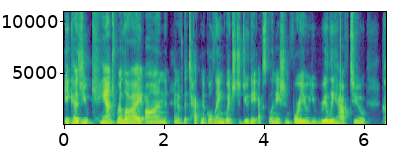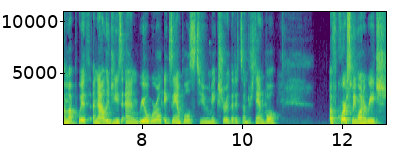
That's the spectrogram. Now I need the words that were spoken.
because you can't rely on kind of the technical language to do the explanation for you. You really have to come up with analogies and real world examples to make sure that it's understandable. Of course, we want to reach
